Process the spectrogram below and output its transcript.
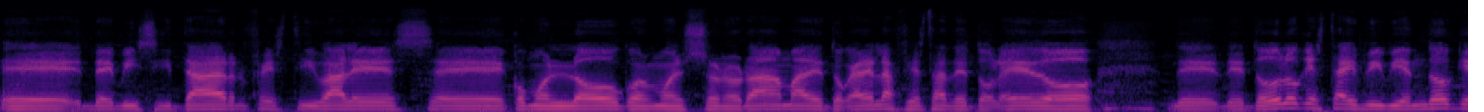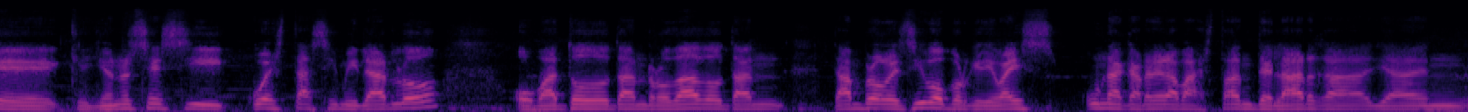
eh, de visitar festivales eh, como el Low, como el Sonorama, de tocar en las fiestas de Toledo, de, de todo lo que estáis viviendo, que, que yo no sé si cuesta asimilarlo o va todo tan rodado, tan, tan progresivo, porque lleváis una carrera bastante larga, ya en,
